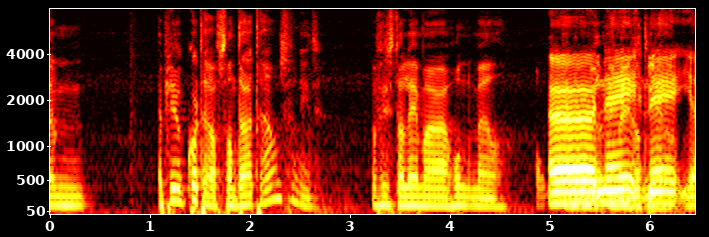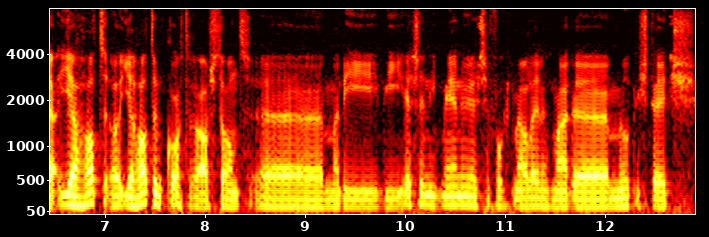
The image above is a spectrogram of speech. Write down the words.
Um, heb je een kortere afstand daar trouwens of niet? Of is het alleen maar 100 mijl? Uh, nee, nee je, je, had, je had een kortere afstand, uh, maar die, die is er niet meer. Nu is er volgens mij alleen nog maar de multistage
